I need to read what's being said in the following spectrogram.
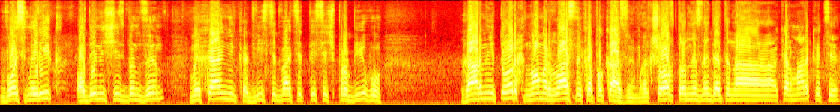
8 рік, 1,6 бензин, механіка, 220 тисяч пробігу. Гарний торг, номер власника показуємо. Якщо авто не знайдете на кармаркеті,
